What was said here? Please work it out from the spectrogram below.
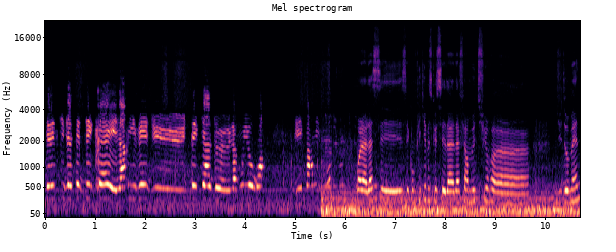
Téléski de la Tête des et l'arrivée du TK de la Mouille au Roi. Et parmi groupe, Voilà, là c'est compliqué parce que c'est la, la fermeture euh, du domaine.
